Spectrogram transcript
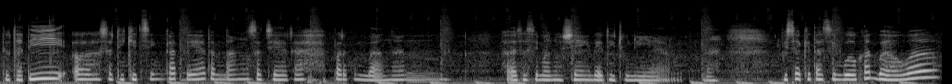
Itu tadi uh, sedikit singkat ya tentang sejarah perkembangan hak asasi manusia yang ada di dunia. Nah, bisa kita simpulkan bahwa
